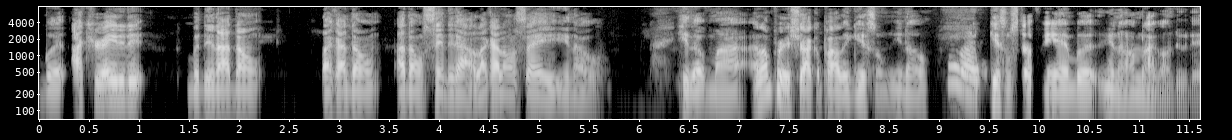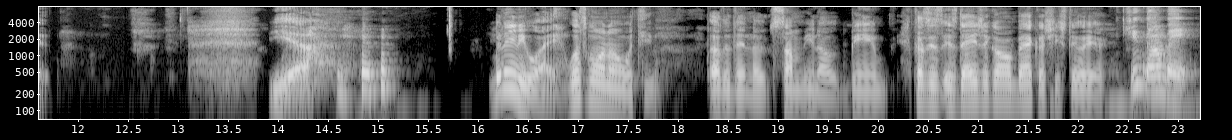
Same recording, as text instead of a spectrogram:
but I created it, but then I don't like I don't I don't send it out like I don't say you know hit up my and I'm pretty sure I could probably get some you know. Right. get some stuff in, but you know I'm not gonna do that. Yeah, but anyway, what's going on with you? Other than the, some, you know, being because is, is Deja going back or she's still here? she's gone back.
